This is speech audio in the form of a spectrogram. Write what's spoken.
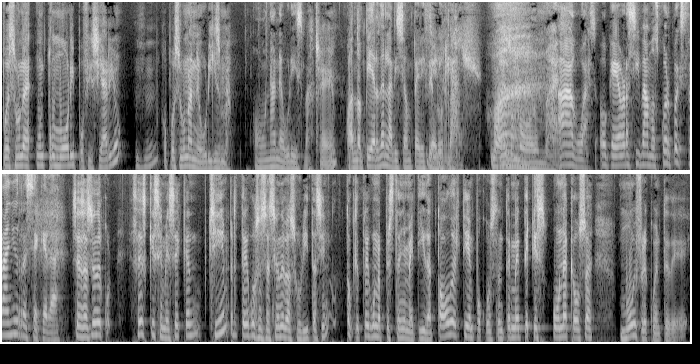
Puede ser una- un tumor hipofisiario o puede ser un aneurisma. O un aneurisma. Sí. Cuando pierden la visión periférica. lados. No es normal. Aguas. Ok, ahora sí vamos. Cuerpo extraño y resequedad. Sensación de... ¿Sabes qué? Se me secan. Siempre traigo sensación de basurita. Siento que traigo una pestaña metida todo el tiempo, constantemente, que es una causa muy frecuente de,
